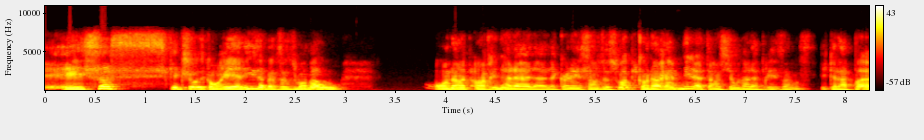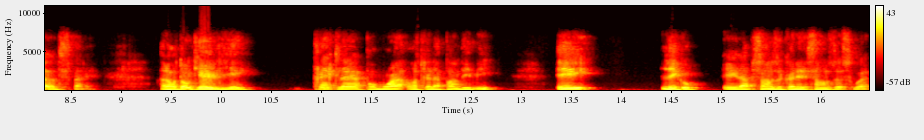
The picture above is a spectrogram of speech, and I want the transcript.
Et ça, c'est quelque chose qu'on réalise à partir du moment où on a entré dans la, connaissance de soi, puis qu'on a ramené l'attention dans la présence, et que la peur disparaît. Alors donc, il y a un lien très clair pour moi entre la pandémie et l'ego, et l'absence de connaissance de soi.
